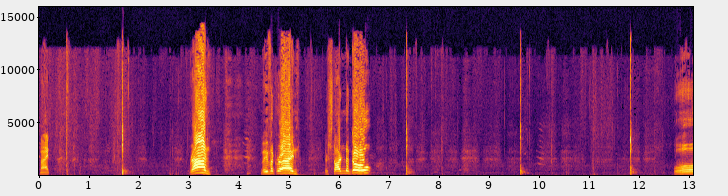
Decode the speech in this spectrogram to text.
Mate. Run. Move it round. They're starting to go. Oh.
